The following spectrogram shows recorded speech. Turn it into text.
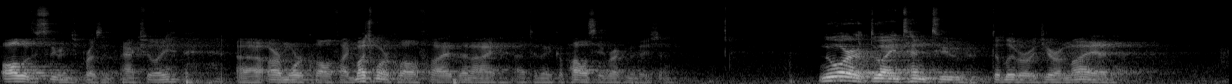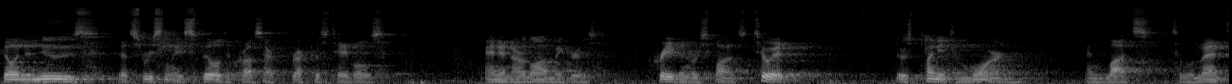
all of the students present, actually, uh, are more qualified, much more qualified than I uh, to make a policy recommendation. Nor do I intend to deliver a Jeremiad, though in the news that's recently spilled across our breakfast tables and in our lawmakers' craven response to it, there's plenty to mourn and lots to lament.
